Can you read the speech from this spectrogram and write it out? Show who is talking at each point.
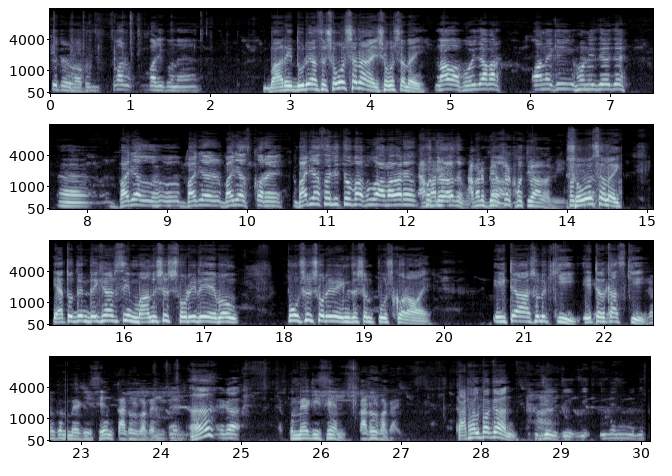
Speaker 1: কেটে বাপু তোমার বাড়ি কোনে?
Speaker 2: বাড়ি দূরে আছে সমস্যা নাই সমস্যা নাই।
Speaker 1: না বাপু ওই যে আবার অনেকেই হনি যে যে আহ, বাড়িয়াল বাড়িয়া বাড়িয়াজ করে। বাড়িয়াজ হলি তো বাপু আমার ক্ষতি হয়ে যাবে।
Speaker 3: আমার ব্যবসা ক্ষতি হয়ে যাবে।
Speaker 2: সমস্যা নাই। এতদিন দেখে আসছি মানুষের শরীরে এবং পশুর শরীরে ইঞ্জেকশন পুশ করা হয়। এইটা আসলে কি? এটার কাজ কি?
Speaker 3: মেডিসিন কাঠল পাকান
Speaker 2: হ্যাঁ।
Speaker 1: এটা
Speaker 3: মেডিসিন কাঠল পাকাই
Speaker 2: কাঁঠাল পাকান?
Speaker 1: জি জি জি। কি জানি বলি?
